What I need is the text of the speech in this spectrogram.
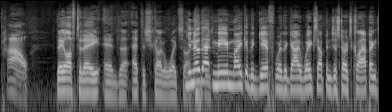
pow. Day off today and uh, at the Chicago White Sox. You know that meme, Mike, of the GIF where the guy wakes up and just starts clapping?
